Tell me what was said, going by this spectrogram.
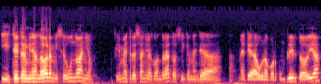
Y estoy terminando ahora mi segundo año. Firmé tres años de contrato, así que me queda, me queda uno por cumplir todavía.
